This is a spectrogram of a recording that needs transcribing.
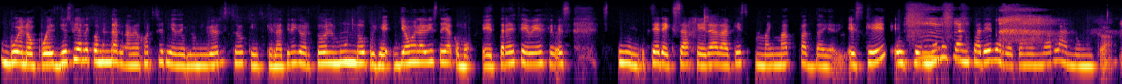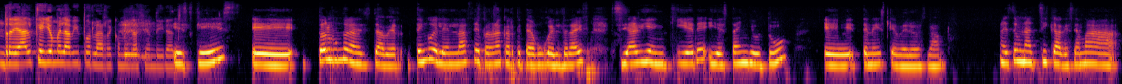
Bueno, pues yo os voy a recomendar la mejor serie del universo, que es que la tiene que ver todo el mundo, porque yo me la he visto ya como 13 eh, veces sin ser exagerada, que es My Mad Fat Diary. Es que, no me cansaré de recomendarla nunca. Real que yo me la vi por la recomendación de Irati. Es que es eh, todo el mundo la necesita ver. Tengo el enlace para una carpeta de Google Drive. Si alguien quiere y está en YouTube, eh, tenéis que verosla es de una chica que se llama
